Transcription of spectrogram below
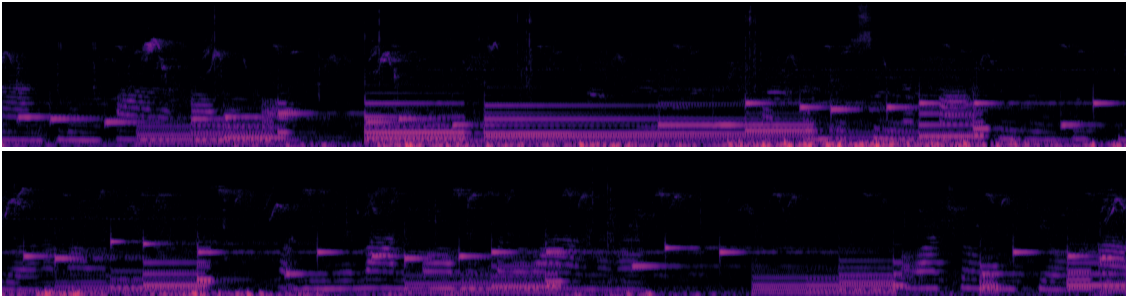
งานลุงป้านะคะแล้ก็ขอบคุณเอฟซีนะคะที่เลี้ยงก๋วยเตี๋ยวนะคะพอดีในบ้านก็ไม่ค่อยว่างนะคะ เพราะว่าช่วงเกี่ยวข้าว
